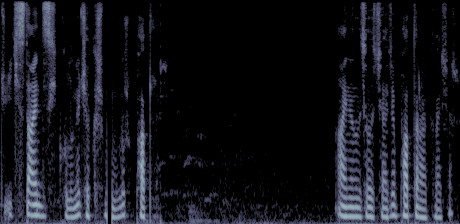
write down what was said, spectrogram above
Çünkü ikisi de aynı diski kullanıyor. Çakışma olur. Patlar. Aynı anda çalışacağı için patlar arkadaşlar.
